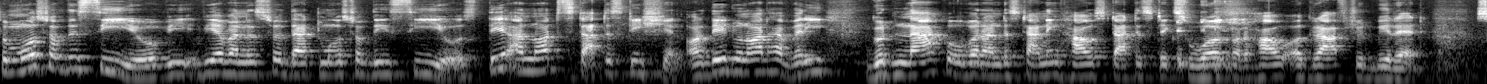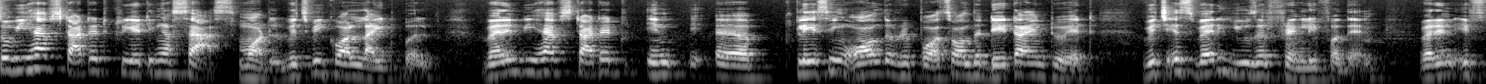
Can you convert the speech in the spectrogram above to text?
so most of the CEO, we, we have understood that most of these CEOs, they are not statistician or they do not have very good knack over understanding how statistics work or how a graph should be read. So we have started creating a SaaS model, which we call Lightbulb, wherein we have started in uh, placing all the reports, all the data into it, which is very user friendly for them wherein if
